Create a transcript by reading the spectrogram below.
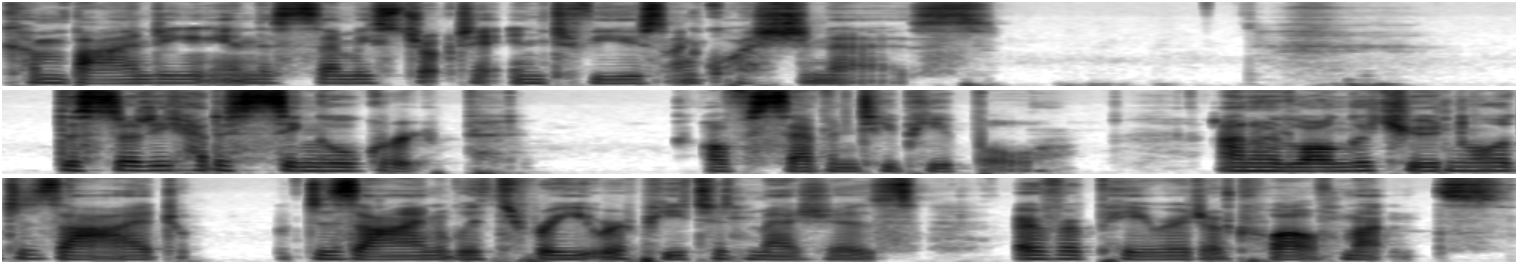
combining in the semi structured interviews and questionnaires. The study had a single group of 70 people and a longitudinal design, design with three repeated measures over a period of 12 months.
